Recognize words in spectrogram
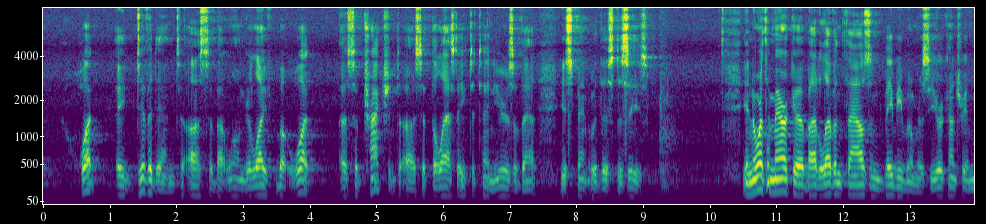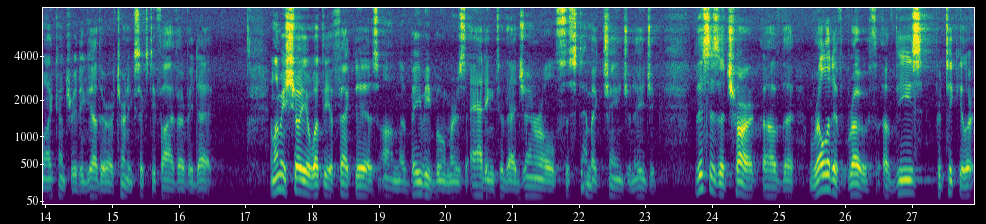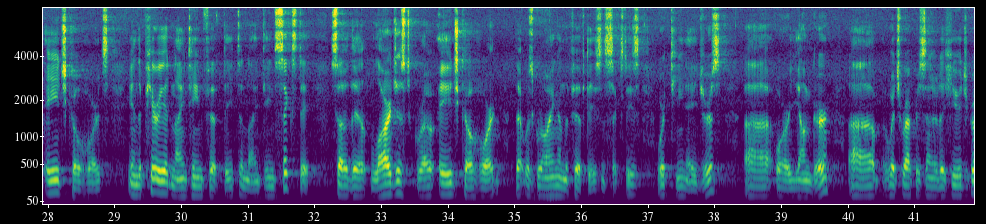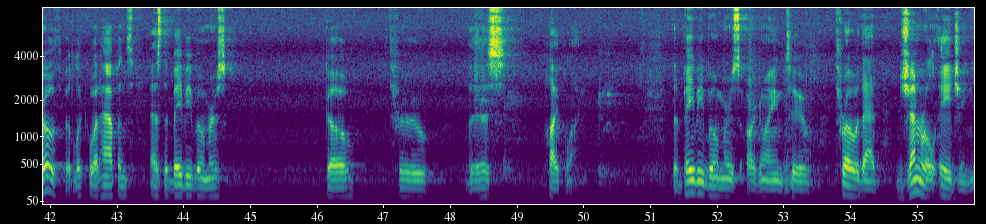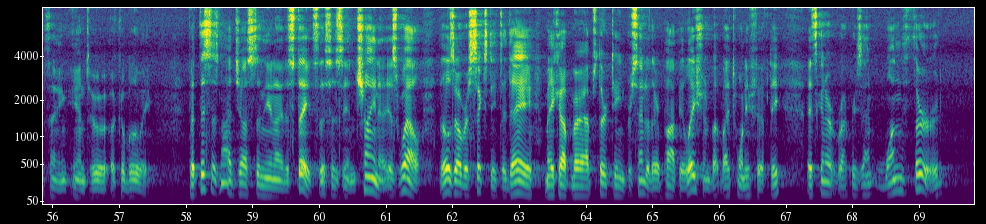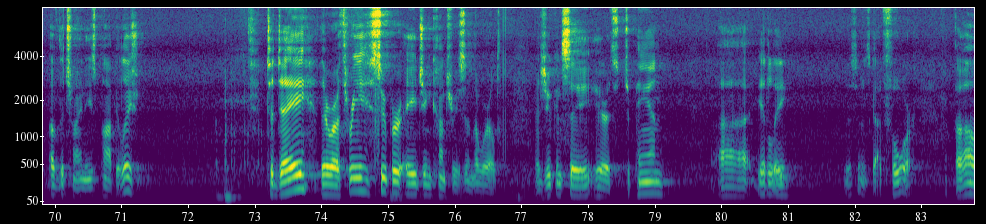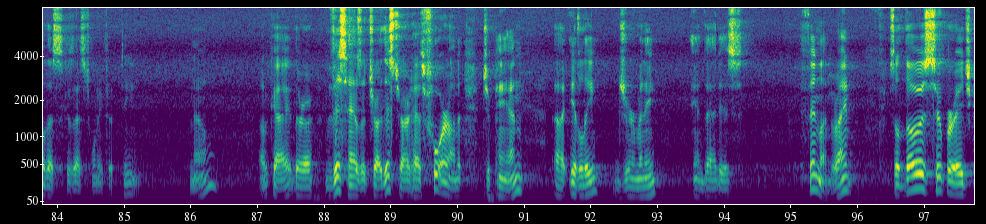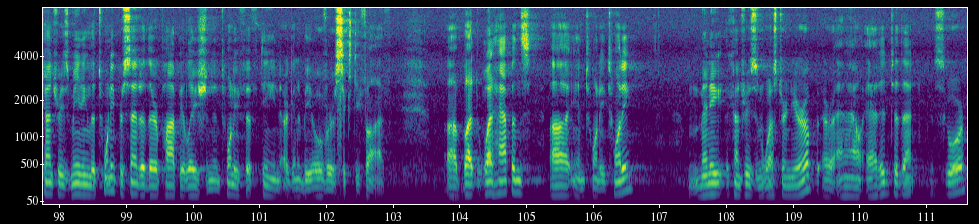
what a dividend to us about longer life, but what a subtraction to us if the last eight to 10 years of that is spent with this disease. In North America, about 11,000 baby boomers, your country and my country together, are turning 65 every day. And let me show you what the effect is on the baby boomers adding to that general systemic change in aging. This is a chart of the relative growth of these particular age cohorts in the period 1950 to 1960. So the largest grow, age cohort that was growing in the 50s and 60s were teenagers uh, or younger, uh, which represented a huge growth. But look what happens as the baby boomers go through this pipeline. The baby boomers are going to throw that general aging thing into a kablooey. But this is not just in the United States, this is in China as well. Those over 60 today make up perhaps 13% of their population, but by 2050, it's going to represent one third of the Chinese population. Today, there are three super aging countries in the world. As you can see here, it's Japan, uh, Italy. This one's got four. Oh, that's because that's 2015. No? Okay, there are, this has a chart, this chart has four on it. Japan, uh, Italy, Germany, and that is Finland, right? So those super age countries, meaning the 20% of their population in 2015 are going to be over 65. Uh, but what happens uh, in 2020? Many countries in Western Europe are now added to that score.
